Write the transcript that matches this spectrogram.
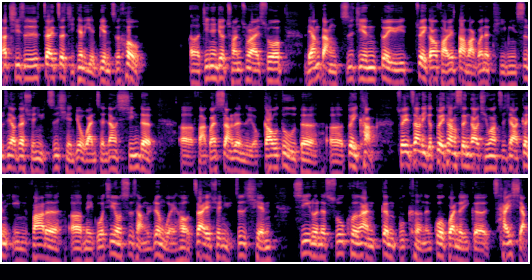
那其实在这几天的演变之后。呃，今天就传出来说，两党之间对于最高法院大法官的提名，是不是要在选举之前就完成，让新的呃法官上任的有高度的呃对抗，所以这样的一个对抗升高情况之下，更引发了呃美国金融市场认为哈，在选举之前新一轮的纾困案更不可能过关的一个猜想。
